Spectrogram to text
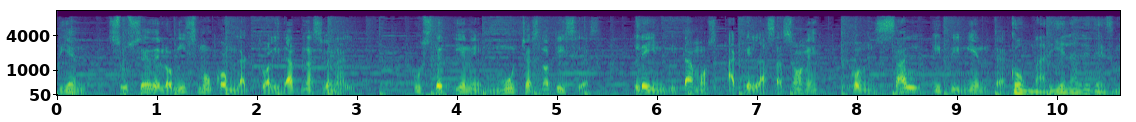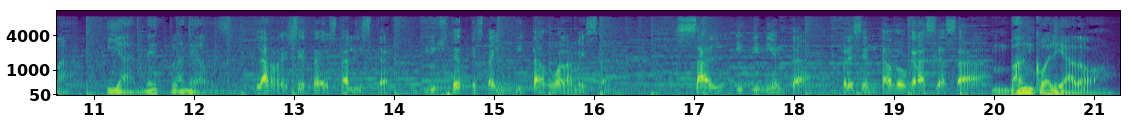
Bien, sucede lo mismo con la actualidad nacional. Usted tiene muchas noticias. Le invitamos a que la sazone con sal y pimienta. Con Mariela Ledesma y Annette Planels. La receta está lista y usted está invitado a la mesa. Sal y pimienta, presentado gracias a Banco Aliado.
